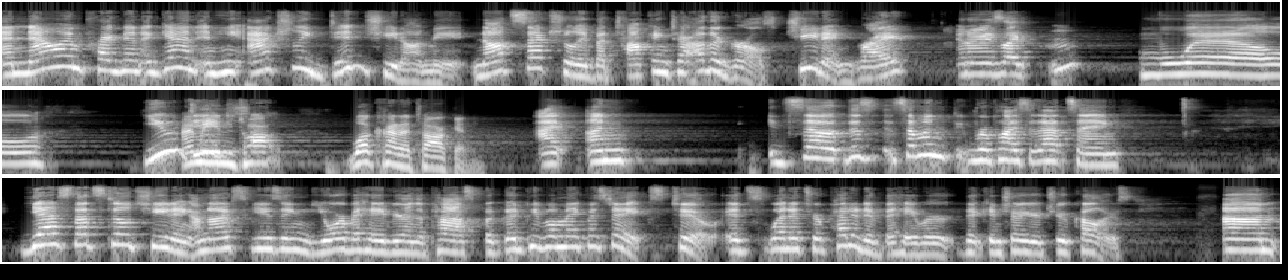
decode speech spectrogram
And now I'm pregnant again, and he actually did cheat on me. Not sexually, but talking to other girls. Cheating, right? And I was like, mm, Well, you I mean, talk. What kind of talking? I un. So this someone replies to that saying, "Yes, that's still cheating. I'm not excusing your behavior in the past, but good people make mistakes too. It's when it's repetitive behavior that can show your true colors." Um,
